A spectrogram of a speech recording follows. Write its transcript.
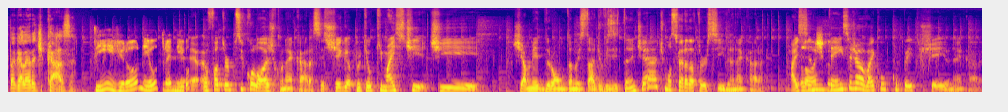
da galera de casa. Sim, virou neutro, é, é neutro. É, é, o fator psicológico, né, cara? Você chega. Porque o que mais te, te te amedronta no estádio visitante é a atmosfera da torcida, né, cara? Aí Lógico. você não tem, você já vai com, com, o peito cheio, né, cara?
